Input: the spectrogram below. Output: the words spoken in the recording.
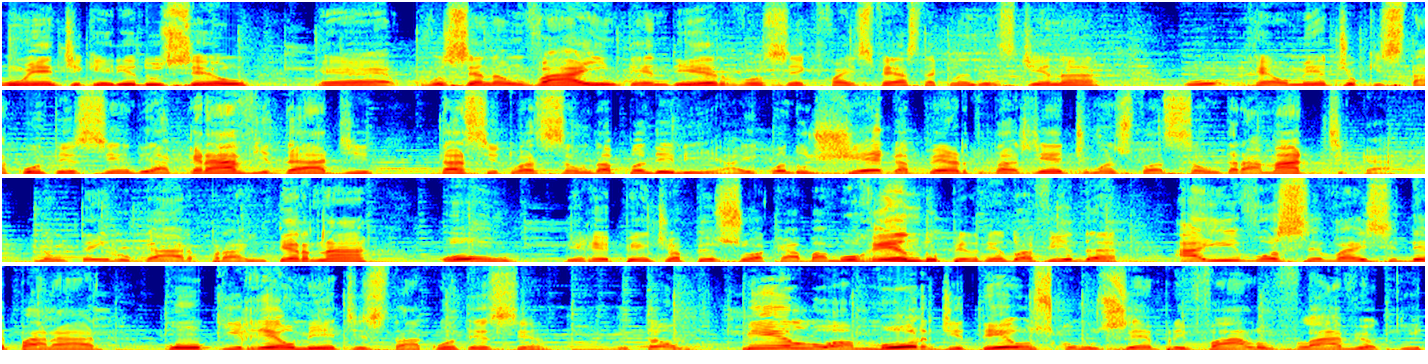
um ente querido seu, é, você não vai entender, você que faz festa clandestina, o, realmente o que está acontecendo e a gravidade da situação da pandemia. Aí quando chega perto da gente uma situação dramática, não tem lugar para internar ou de repente a pessoa acaba morrendo, perdendo a vida, aí você vai se deparar com o que realmente está acontecendo. Então, pelo amor de Deus, como sempre fala o Flávio aqui,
